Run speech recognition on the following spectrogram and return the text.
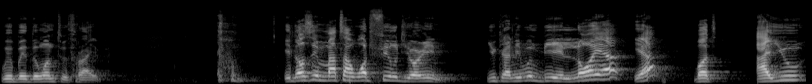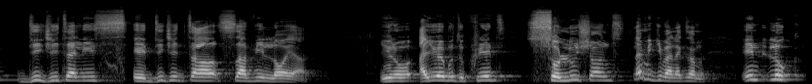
will be the one to thrive. it doesn't matter what field you're in. You can even be a lawyer, yeah? But are you digitally a digital savvy lawyer? You know, are you able to create solutions? Let me give an example. In, look,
